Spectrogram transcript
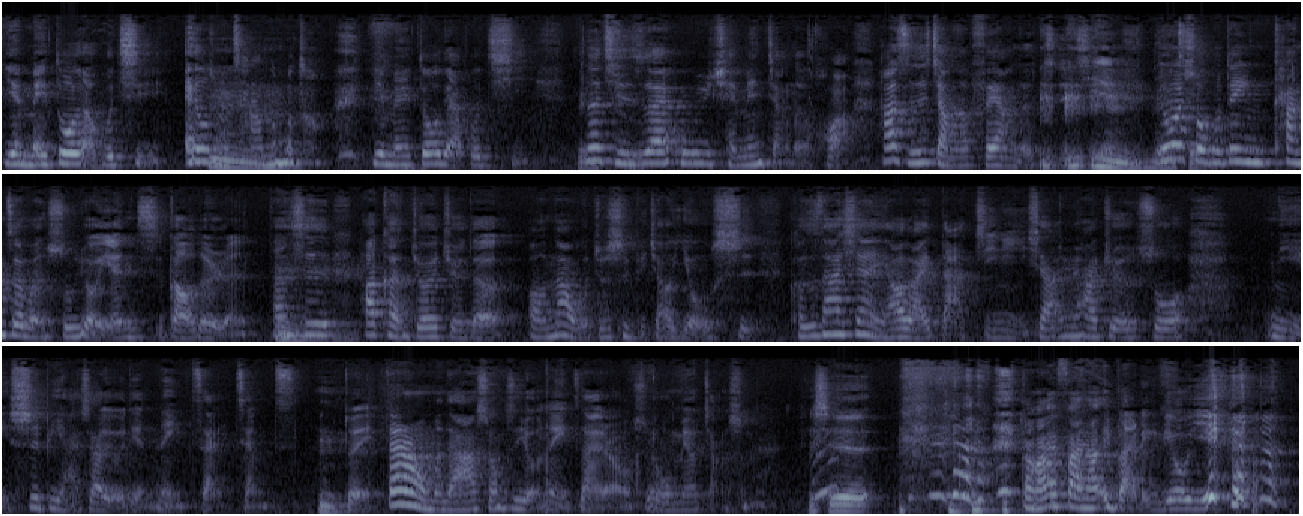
也没多了不起。哎，为什么差那么多？也没多了不起。那其实是在呼吁前面讲的话，他只是讲的非常的直接，因为说不定看这本书有颜值高的人，但是他可能就会觉得，哦，那我就是比较优势。可是他现在也要来打击你一下，因为他觉得说。你势必还是要有点内在这样子，嗯，对。当然，我们的阿松是有内在的，所以我没有讲什么。谢谢。赶快翻到一百零六页。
